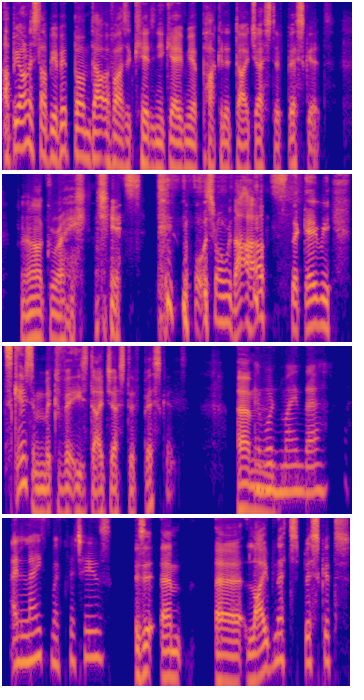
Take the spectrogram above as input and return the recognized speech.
I'll be honest. I'll be a bit bummed out if I was a kid and you gave me a packet of digestive biscuits. Oh, great! Cheers. what was wrong with that house? That gave me just gave me some McVitie's digestive biscuits. Um, I wouldn't mind that. I like McVitie's. Is it um uh Leibniz biscuits?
